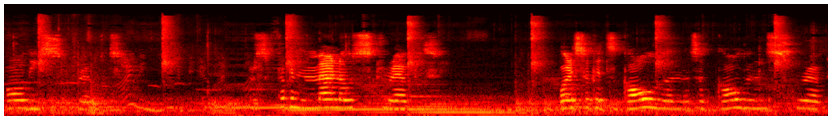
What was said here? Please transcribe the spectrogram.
Baldi script. Finding you to be in my There's freaking manuscript. Wait a sec, it's golden. It's a golden script.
